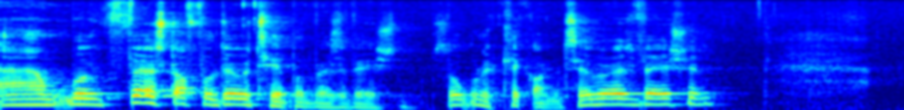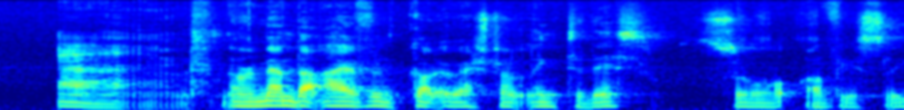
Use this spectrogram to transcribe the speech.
Um, well, first off, we'll do a table reservation. So I'm going to click on table reservation. And now remember, I haven't got a restaurant link to this. So obviously,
